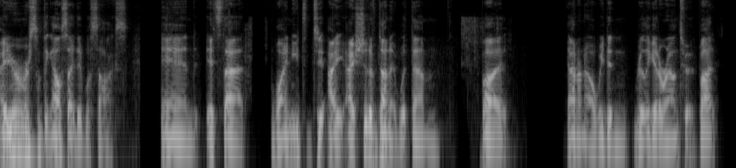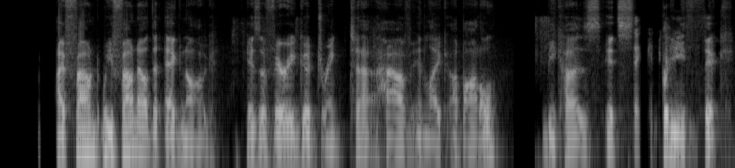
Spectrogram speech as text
I do remember something else I did with socks. And it's that well I need to do I, I should have done it with them, but I don't know, we didn't really get around to it, but I found we found out that eggnog is a very good drink to have in like a bottle because it's Thick pretty creamy. thick.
